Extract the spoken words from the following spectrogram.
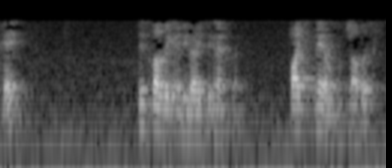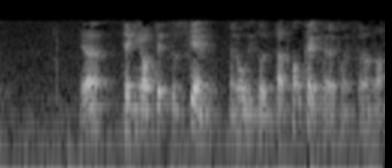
Okay? This is, by the way, going to be very significant. Biting nails on Shabbos. Yeah? Taking off bits of skin and all these other that's not Goethe, according to Rambam.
